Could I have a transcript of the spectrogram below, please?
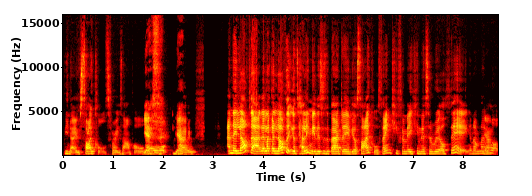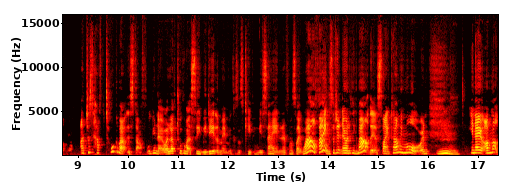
you know cycles, for example. Yes. Or, yeah. Know, and they love that. They're like, I love that you're telling me this is a bad day of your cycle. Thank you for making this a real thing. And I'm like, yeah. well, I just have to talk about this stuff. Well, you know, I love talking about CBD at the moment because it's keeping me sane. And everyone's like, wow, thanks. I didn't know anything about this. Like, tell me more. And, mm. you know, I'm not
